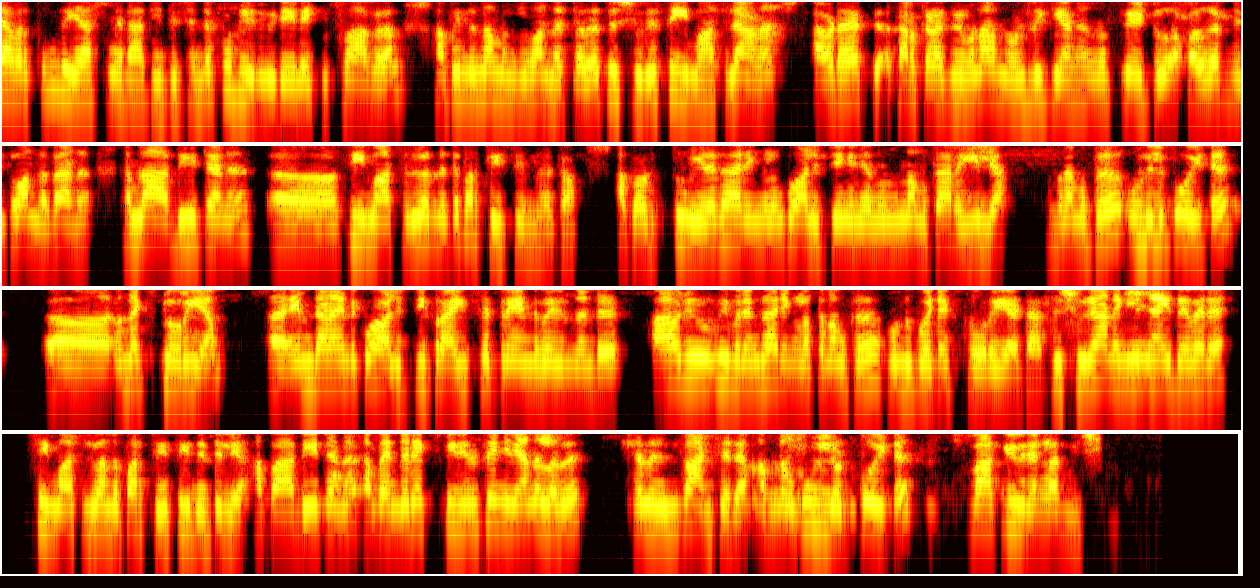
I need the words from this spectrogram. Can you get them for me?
എല്ലാവർക്കും റിയാസ് കിച്ചന്റെ പുതിയൊരു വീഡിയോയിലേക്ക് സ്വാഗതം. അപ്പൊ ഇന്ന് നമ്മൾ വന്നിട്ടത് തൃശ്ശൂര് സീമാസിലാണ്. അവിടെ കർക്കിടക കിഴിവ് നടന്നുകൊണ്ടിരിക്കുകയാണ്. എന്ന് കേട്ടു. അപ്പൊ അത് കഴിഞ്ഞിട്ട് വന്നതാണ്. നമ്മൾ ആദ്യമായിട്ടാണ് സീമാസിൽ വന്നിട്ട് പർച്ചേസ് ചെയ്യുന്നത് കേട്ടോ. അപ്പൊ അവിടുത്തെ തുണിയുടെ കാര്യങ്ങളും ക്വാളിറ്റി എങ്ങനെയാണെന്നൊന്നും നമുക്ക് അറിയില്ല. അപ്പൊ നമുക്ക് ഉള്ളിൽ പോയിട്ട് ഒന്ന് എക്സ്പ്ലോർ ചെയ്യാം. എന്താണ് അതിന്റെ ക്വാളിറ്റി പ്രൈസ് എത്രയുണ്ട് വരുന്നുണ്ട്. ആ ഒരു വിവരം കാര്യങ്ങളൊക്കെ നമുക്ക് ഒന്ന് പോയിട്ട് എക്സ്പ്ലോർ ചെയ്യാം കേട്ടോ. തൃശ്ശൂരാണെങ്കിൽ ഞാൻ ഇതേവരെ സീമാസിൽ വന്ന് പർച്ചേസ് ചെയ്തിട്ടില്ല. അപ്പൊ ആദ്യമായിട്ടാണ് അപ്പൊ എന്റെ ഒരു എക്സ്പീരിയൻസ് എങ്ങനെയാന്നുള്ളത് ഞാൻ നിങ്ങൾക്ക് കാണിച്ചു തരാം. അപ്പൊ നമുക്ക് ഉള്ളിലോട്ട് പോയിട്ട് ബാക്കി വിവരങ്ങൾ അന്വേഷിക്കും.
